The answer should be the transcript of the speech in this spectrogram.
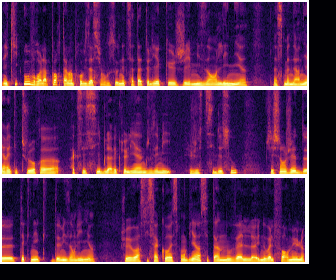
Et qui ouvre la porte à l'improvisation. Vous vous souvenez de cet atelier que j'ai mis en ligne la semaine dernière et qui est toujours euh, accessible avec le lien que je vous ai mis juste ci-dessous. J'ai changé de technique de mise en ligne. Je vais voir si ça correspond bien. C'est une nouvelle formule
